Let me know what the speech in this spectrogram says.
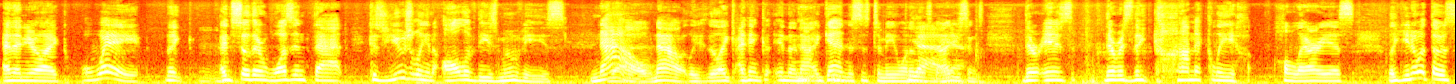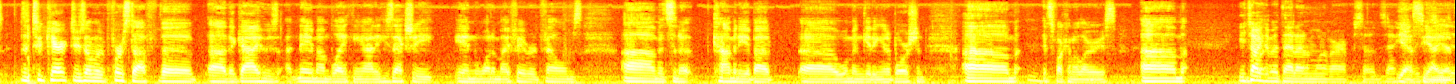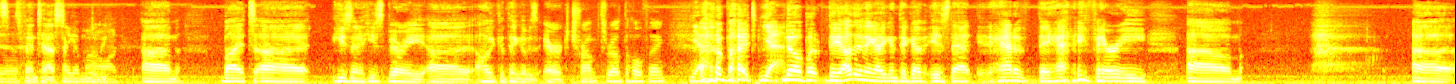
and then you're like, wait, like, Mm-hmm. and so there wasn't that because usually in all of these movies now, Yeah. now at least, like I think in the ni- again, this is to me one of those Yeah, '90s yeah. things. There is there was the comically hilarious, like you know what those the two characters. I'm first off the uh, the guy whose name I'm blanking on. He's actually in one of my favorite films. Um, it's in a comedy about uh, a woman getting an abortion. Um, it's fucking hilarious. Um, You talked about that on one of our episodes. Actually, Yes, yeah, yeah, it's, it's fantastic Like a movie. monologue. Um, but uh, he's in, he's very uh, all I can think of is Eric Trump throughout the whole thing. Yeah. but Yeah. no, but the other thing I can think of is that it had a they had a very um, uh,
